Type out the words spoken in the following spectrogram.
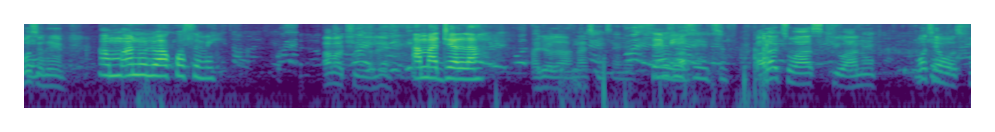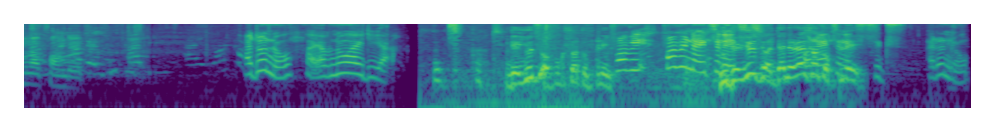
What's your name? I'm Anulu Akwasimi. How about you? Your name? I'm Adela. Adiola. Nice meeting you. Same here. I'd like to ask you, Anu, what year was FUNAB founded? I don't know. I have no idea. They use your function to play. Probably, probably You 1986. dey use your generation to play. 1986. I don't know.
